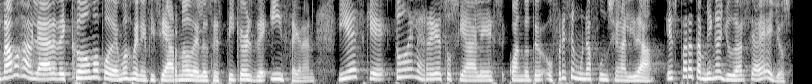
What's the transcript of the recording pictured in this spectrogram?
Y vamos a hablar de cómo podemos beneficiarnos de los stickers de Instagram. Y es que todas las redes sociales, cuando te ofrecen una funcionalidad, es para también ayudarse a ellos.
